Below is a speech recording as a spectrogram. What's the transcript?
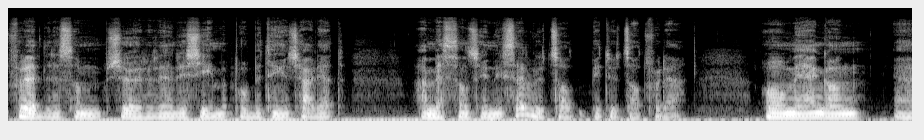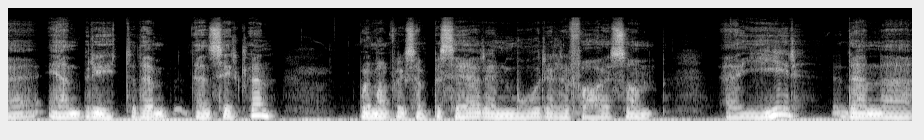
foreldre som kjører en regime på betinget kjærlighet, er mest sannsynlig selv utsatt, blitt utsatt for det. Og med en gang eh, en bryter den, den sirkelen, hvor man f.eks. ser en mor eller far som eh, gir den eh,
